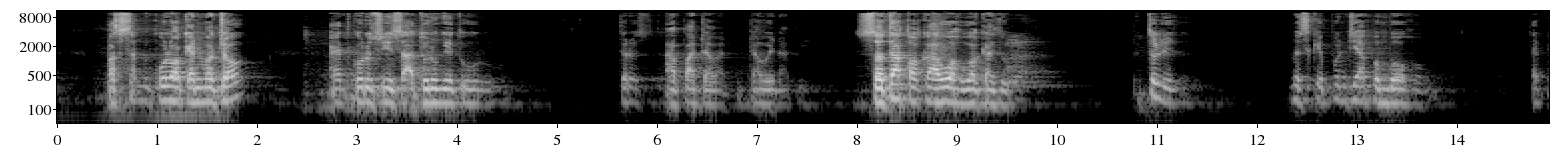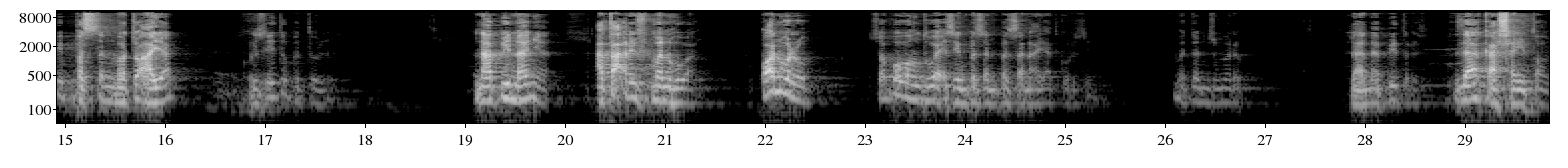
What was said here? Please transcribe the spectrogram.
Pesan kula ken maca ayat kursi saat durunge turu. Terus apa dawat dawe Nabi? Sadaqaka wa huwa Betul itu. Meskipun dia pembohong. Tapi pesan maca ayat kursi itu betul. Nabi nanya, "Atarif man huwa?" Kon weruh sapa wong tuwek sing pesan-pesan ayat kursi. Mboten sumerep. Lah Nabi terus, "Zaka syaiton."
